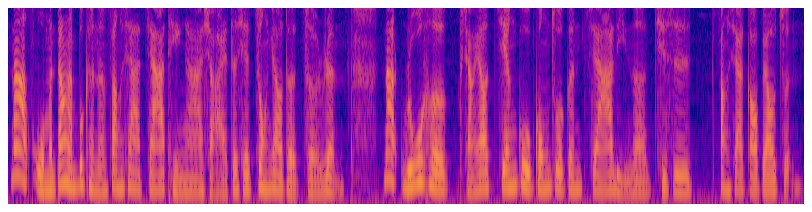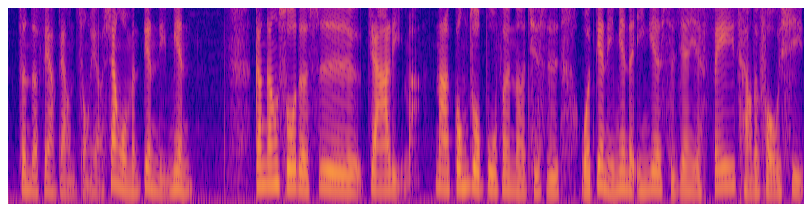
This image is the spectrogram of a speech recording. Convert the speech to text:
那我们当然不可能放下家庭啊、小孩这些重要的责任。那如何想要兼顾工作跟家里呢？其实放下高标准真的非常非常重要。像我们店里面。刚刚说的是家里嘛，那工作部分呢？其实我店里面的营业时间也非常的佛系，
